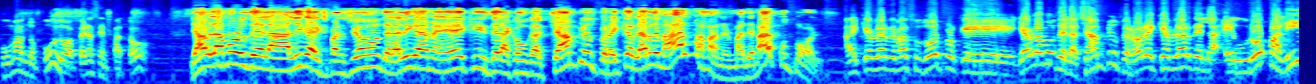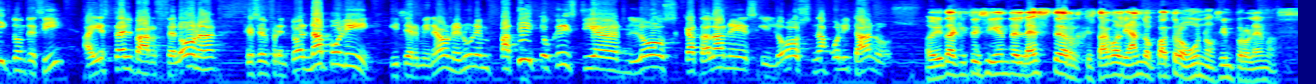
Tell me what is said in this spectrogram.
Pumas no pudo, apenas empató. Ya hablamos de la Liga de Expansión, de la Liga MX, de la Conga Champions, pero hay que hablar de más, mamá, de más fútbol. Hay que hablar de más fútbol porque ya hablamos de la Champions, pero ahora hay que hablar de la Europa League, donde sí, ahí está el Barcelona que se enfrentó al Napoli y terminaron en un empatito, Cristian, los catalanes y los napolitanos. Ahorita aquí estoy siguiendo el Leicester que está goleando 4-1 sin problemas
